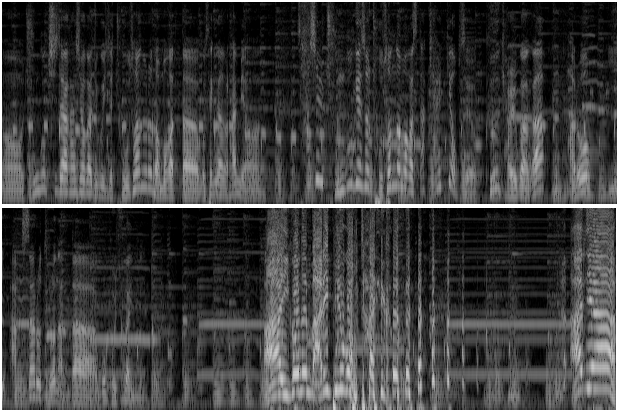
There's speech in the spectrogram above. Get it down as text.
어, 중국 시작하셔가지고 이제 조선으로 넘어갔다고 생각을 하면 사실 중국에서 조선 넘어가서 딱히 할 게 없어요. 그 결과가 바로 이 악사로 드러났다고 볼 수가 있는. 아 이거는 말이 필요가 없다 이거는. 아니야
